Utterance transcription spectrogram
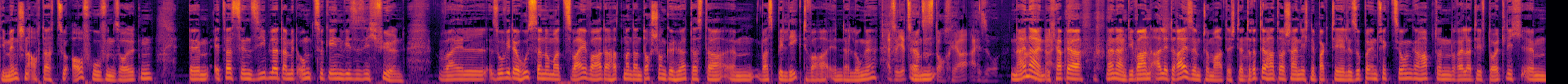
die Menschen auch dazu aufrufen sollten, ähm, etwas sensibler damit umzugehen, wie sie sich fühlen weil so wie der Huster Nummer zwei war, da hat man dann doch schon gehört, dass da ähm, was belegt war in der Lunge. Also jetzt hören ähm, es doch, ja. Also Nein, nein, ich habe ja, nein, nein, die waren alle drei symptomatisch. Der mhm. dritte hat wahrscheinlich eine bakterielle Superinfektion gehabt und relativ deutlich ähm,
